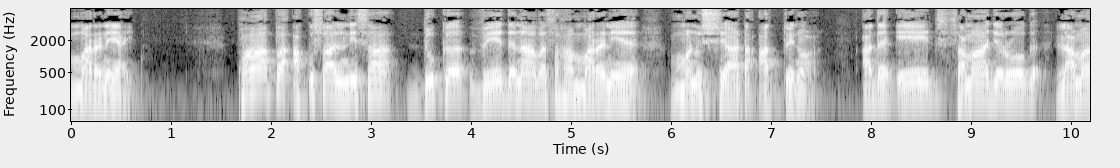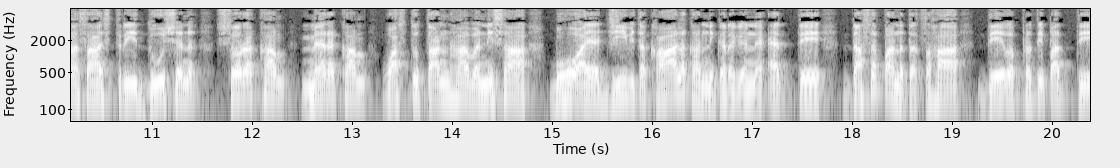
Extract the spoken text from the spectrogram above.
මරණයයි. පාප අකුසල් නිසා දුක වේදනාව සහ මරණය මනුෂ්‍යයාට අත්වෙනවා. අද ඒඩ් සමාජරෝග ළමාසා ස්ත්‍රී දූෂණ සොරකම් මැරකම් වස්තු තන්හාාව නිසා බොහෝ අය ජීවිත කාලකරණි කරගන්න ඇත්තේ දසපනත සහ දේව ප්‍රතිපත්ති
